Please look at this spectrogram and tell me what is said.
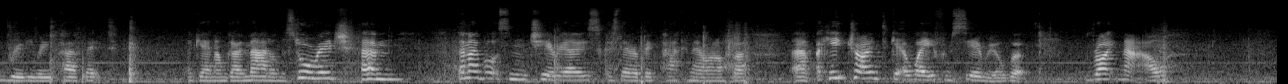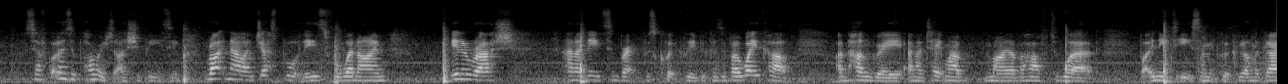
really, really perfect. Again, I'm going mad on the storage. Um, then I bought some Cheerios because they're a big pack and they're on offer. Um, I keep trying to get away from cereal, but right now so I've got loads of porridge that I should be eating. Right now I just bought these for when I'm in a rush and I need some breakfast quickly because if I wake up, I'm hungry and I take my, my other half to work, but I need to eat something quickly on the go,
